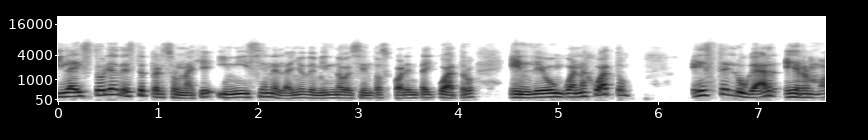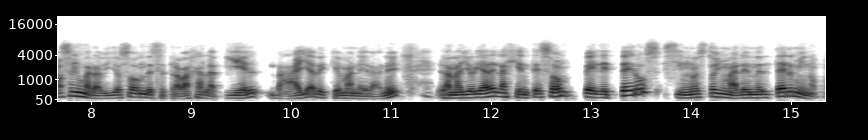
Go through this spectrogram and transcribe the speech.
Y la historia de este personaje inicia en el año de 1944 en León, Guanajuato. Este lugar hermoso y maravilloso donde se trabaja la piel, vaya de qué manera, ¿eh? La mayoría de la gente son peleteros, si no estoy mal en el término.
